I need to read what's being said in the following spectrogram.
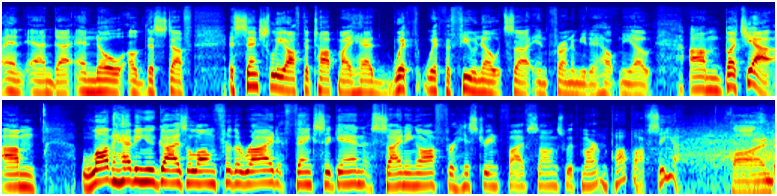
and and uh, and know of this stuff essentially off the top of my head with with a few notes uh, in front of me to help me out. Um, but yeah, um, love having you guys along for the ride. Thanks again. Signing off for History in Five Songs with Martin Popoff. See ya. Find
